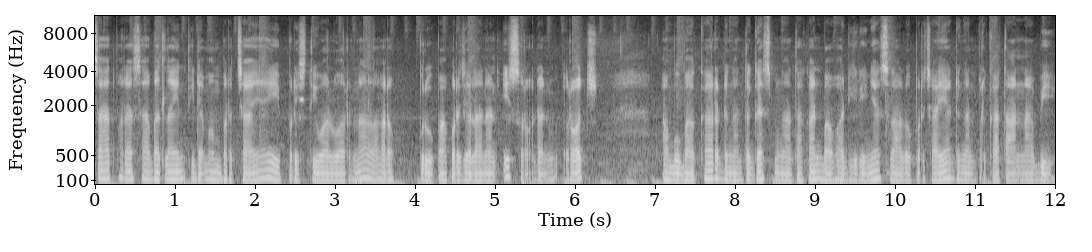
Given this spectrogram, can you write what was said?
Saat para sahabat lain tidak mempercayai peristiwa luar nalar berupa perjalanan Isra dan Mi'raj, Abu Bakar dengan tegas mengatakan bahwa dirinya selalu percaya dengan perkataan Nabi.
